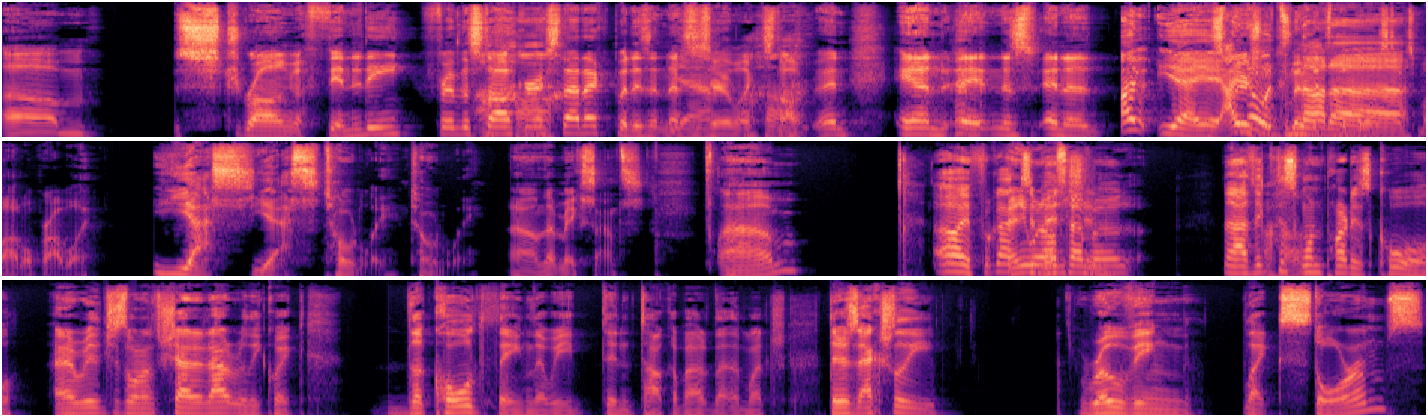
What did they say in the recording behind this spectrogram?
um strong affinity for the stalker Uh-huh. aesthetic, but isn't Yeah, necessarily like uh-huh. stalker and and and, this, and a I yeah yeah I know it's not to the a ballistics model probably. yes yes totally totally um that makes sense. Um, Oh, I forgot anyone to else mention. have a No, I think this Uh-huh. one part is cool. I really just want to shout it out really quick. The cold thing that we didn't talk about that much. There's actually roving like storms,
